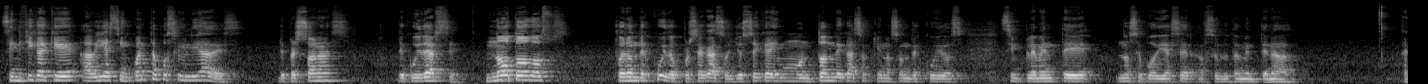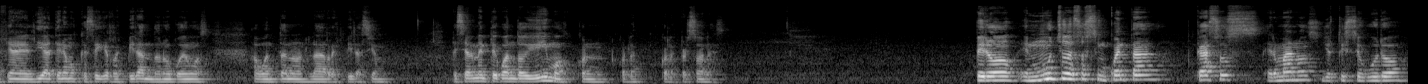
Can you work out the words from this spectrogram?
Significa que había 50 posibilidades de personas de cuidarse. No todos fueron descuidos, por si acaso. Yo sé que hay un montón de casos que no son descuidos. Simplemente no se podía hacer absolutamente nada. Al final del día tenemos que seguir respirando, no podemos aguantarnos la respiración. Especialmente cuando vivimos con, las personas. Pero en muchos de esos 50 casos, hermanos, yo estoy seguro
